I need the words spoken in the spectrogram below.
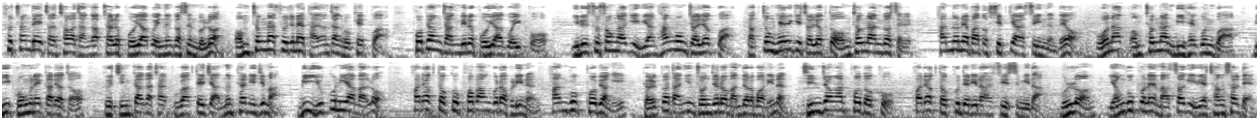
수천 대의 전차와 장갑차를 보유하고 있는 것은 물론 엄청난 수준의 다연장 로켓과 포병 장비를 보유하고 있고 이를 수송하기 위한 항공 전력과 각종 헬기 전력도 엄청난 것을 한눈에 봐도 쉽게 알 수 있는데요. 워낙 엄청난 미 해군과 미 공군에 가려져 그 진가가 잘 부각되지 않는 편이지만 미 육군이야말로 화력 덕후 포방부라 불리는 한국 포병이 별것 아닌 존재로 만들어버리는 진정한 포덕후 화력 덕후들이라 할 수 있습니다. 물론 영국군에 맞서기 위해 창설된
